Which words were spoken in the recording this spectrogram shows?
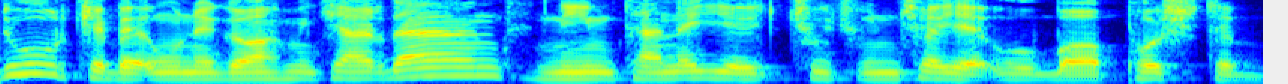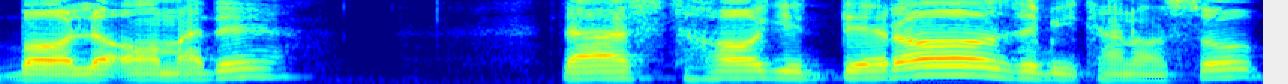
دور که به او نگاه می کردند نیمتنه چوچونچه او با پشت بالا آمده دستهای دراز بی تناسب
